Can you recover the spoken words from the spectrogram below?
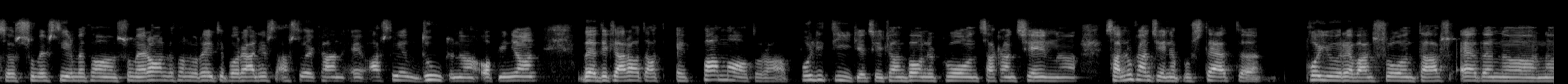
se është shumë e vshtirë me thonë, shumë e randë me thonë urrejtja, por realisht ashtu e kanë, ashtu jan dukë në opinion dhe deklaratat e pamatura politike që i kanë bo në kohën, sa kanë qenë, sa nuk kanë qenë në pushtet, po ju revanshohen tash edhe në në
